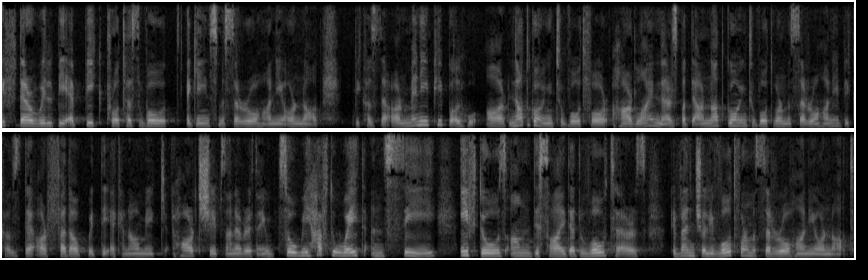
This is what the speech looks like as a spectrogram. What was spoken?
if there will be a big protest vote against Mr. Rouhani or not. Because there are many people who are not going to vote for hardliners, but they are not going to vote for Mr. Rouhani because they are fed up with the economic hardships and everything. So we have to wait and see if those undecided voters eventually vote for Mr. Rouhani or not.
